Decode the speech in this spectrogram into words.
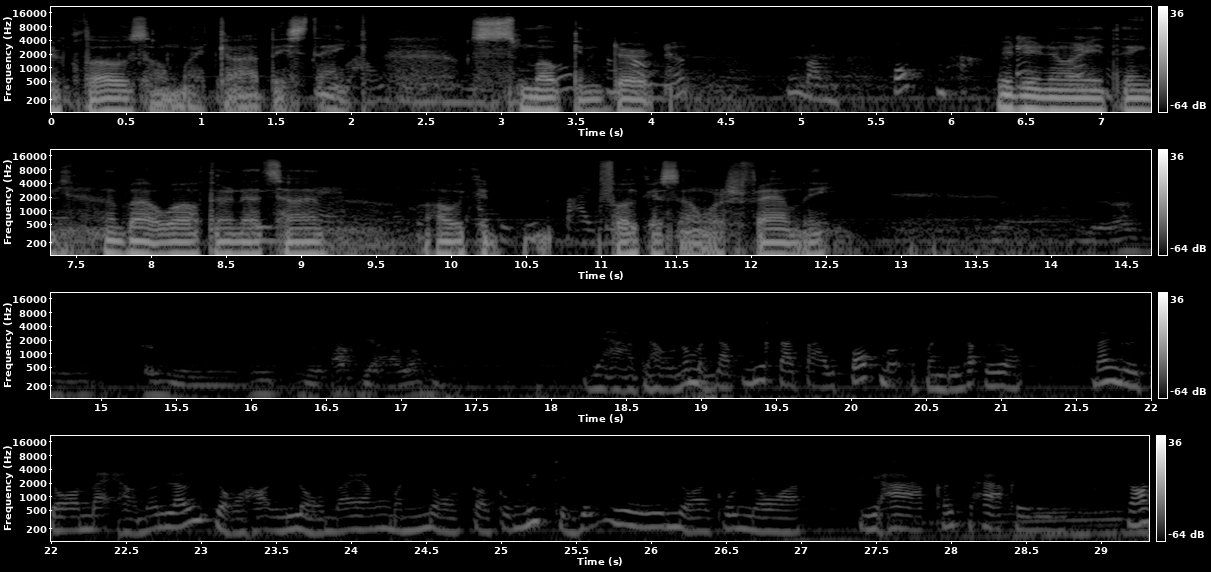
their clothes, oh my god, they stank. Smoke and dirt. We didn't know anything about wealth during that time. All we could focus on was family. già thì hồi nó mình đâu có biết tay tay phốt mà mình đi ừ, mấy người trò mẹ họ nó lớn rồi họ đi lò mẹ ăn mình nhò còn con nít thì giữ nhò cô nhò đi hạt hết hạt thì nó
